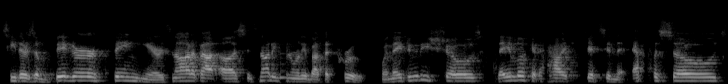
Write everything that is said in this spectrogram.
See, there's a bigger thing here. It's not about us. It's not even really about the crew. When they do these shows, they look at how it fits in the episodes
